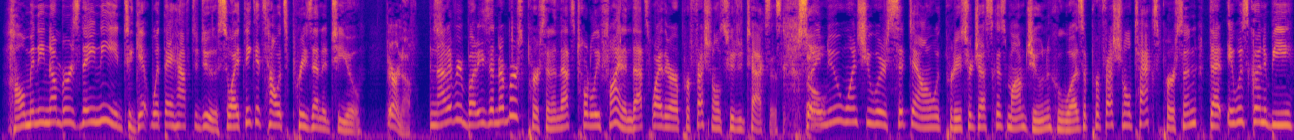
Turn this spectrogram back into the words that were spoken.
how many numbers they need to get what they have to do. So I think it's how it's presented to you. Fair enough. Not everybody's a numbers person, and that's totally fine. And that's why there are professionals who do taxes. So- but I knew once you were to sit down with producer Jessica's mom, June, who was a professional tax person, that it was going to be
